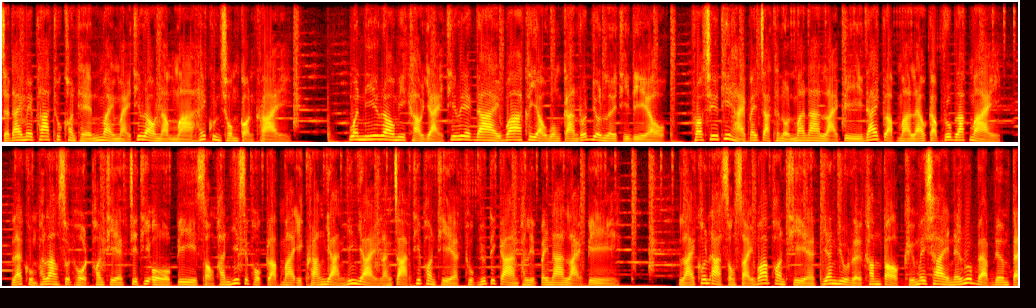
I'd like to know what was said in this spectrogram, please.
จะได้ไม่พลาดทุกคอนเทนต์ใหม่ๆ ที่เรานำมาให้คุณชมก่อนใคร วันนี้เรามีข่าวใหญ่ที่เรียกได้ว่าเขย่าวงการรถยนต์เลยทีเดียว เพราะชื่อที่หายไปจากถนนมานานหลายปีได้กลับมาแล้วกับรูปลักษณ์ใหม่ และขุมพลังสุดโหด Pontiac GTO ปี 2026 กลับมาอีกครั้งอย่างยิ่งใหญ่หลังจากที่ Pontiac ถูกยุติการผลิตไปนานหลายปี หลายคนอาจสงสัยว่า Pontiac ยังอยู่หรือคำตอบคือไม่ใช่ในรูปแบบเดิมแต่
